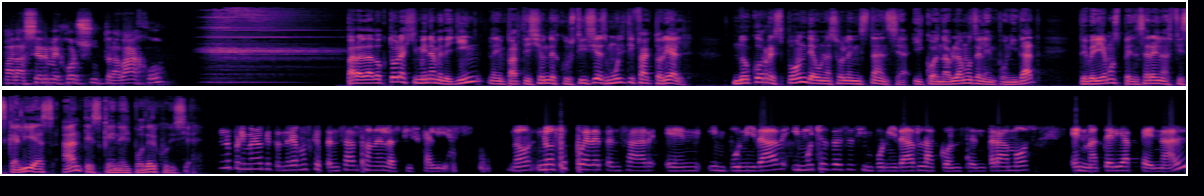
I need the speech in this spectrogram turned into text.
para hacer mejor su trabajo. Para la doctora Jimena Medellín, la impartición de justicia es multifactorial. No corresponde a una sola instancia y cuando hablamos de la impunidad, deberíamos pensar en las fiscalías antes que en el Poder Judicial lo primero que tendríamos que pensar son en las fiscalías, ¿no? No se puede pensar en impunidad y muchas veces impunidad la concentramos en materia penal.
